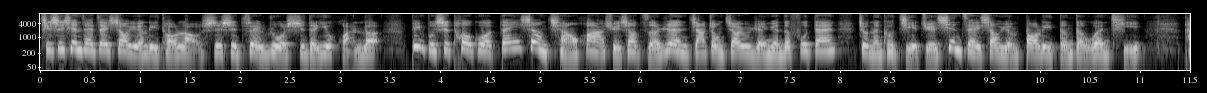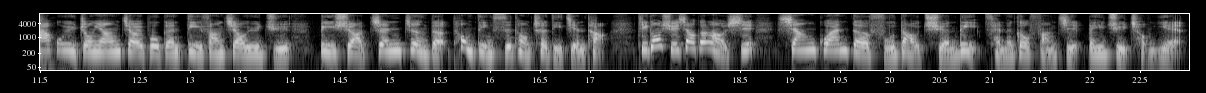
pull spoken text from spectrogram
其实现在在校园里头，老师是最弱势的一环了，并不是透过单向强化学校责任、加重教育人员的负担，就能够解决现在校园暴力等等问题。”他呼吁中央教育部跟地方教育局必须要真正的痛定思痛，彻底检讨，提供学校跟老师相关的辅导权利，才能够防止悲剧重演。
